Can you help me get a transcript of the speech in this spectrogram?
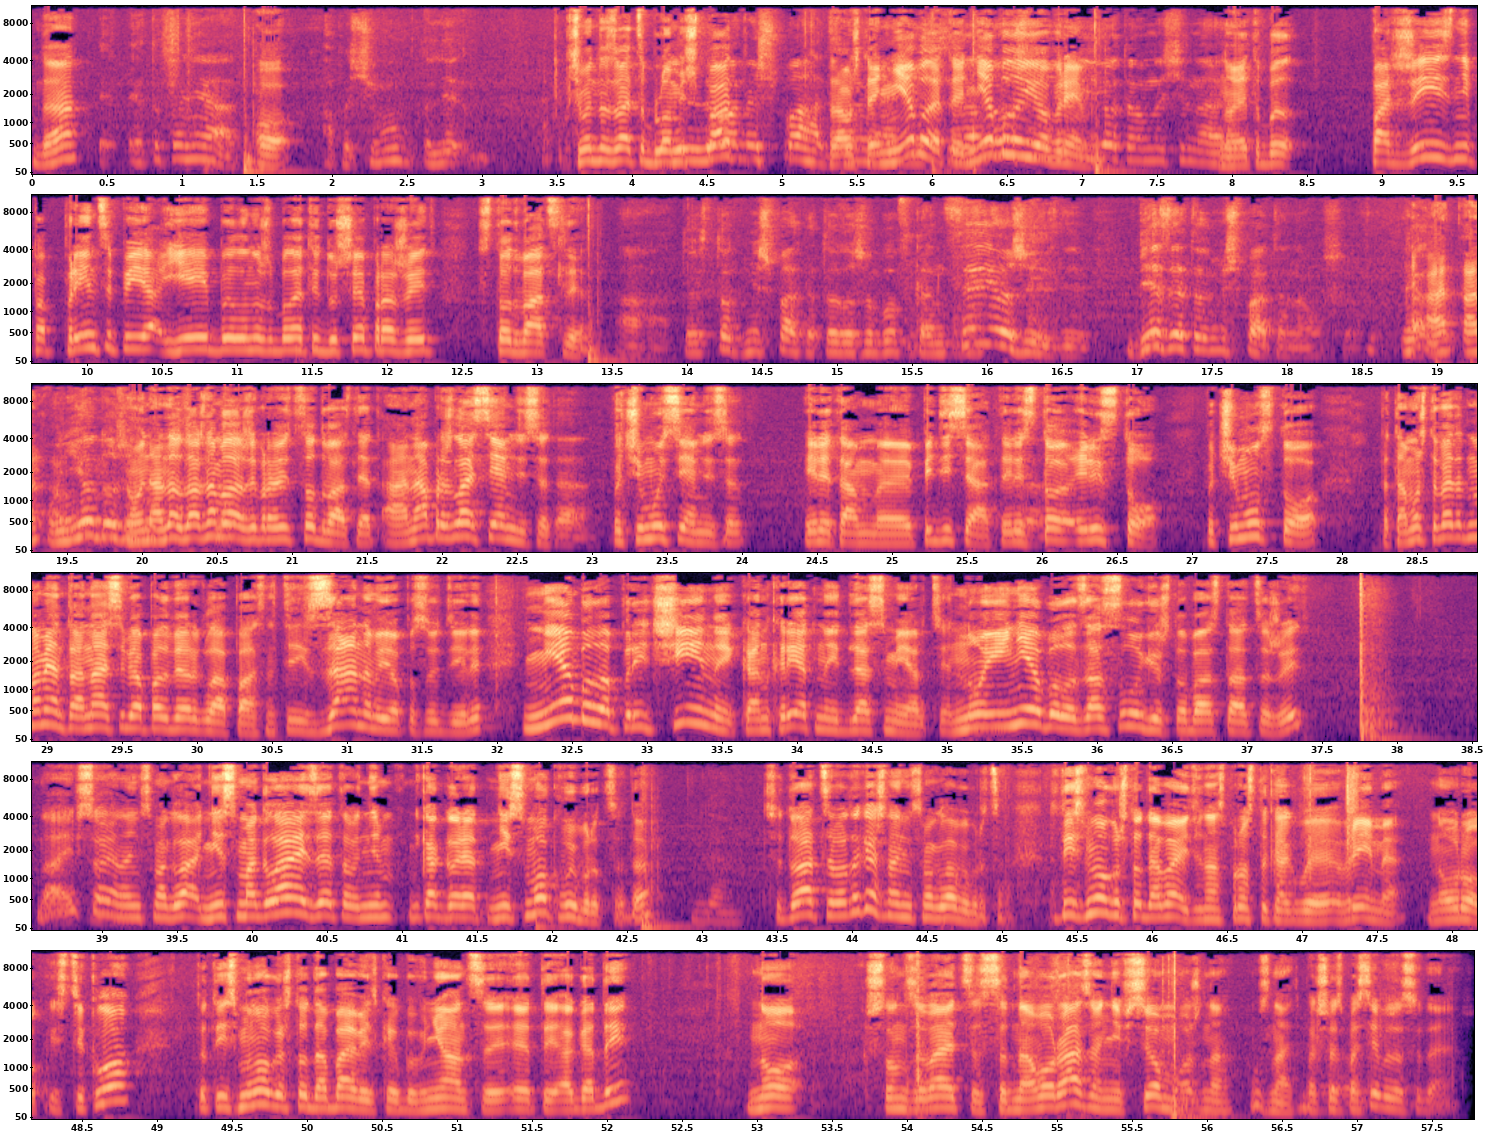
да, Э, Это понятно. о, А почему... почему это называется Мишпат, Потому что не было, это не было не время. Но это был по жизни, по принципе, ей было нужно было этой душе прожить 120 лет. Ага. То есть тот Мишпат, который должен был в конце ее жизни, без этого Мишпата она ушла. А- а- У нее должен Ну, быть она должна была же прожить 120 лет, а она прожила 70. Да. Почему 70? Или там э, 50, или Да. 100, или 100. Почему 100? Потому что в этот момент она себя подвергла опасности, и заново ее посудили. Не было причины конкретной для смерти, но и не было заслуги, чтобы остаться жить. Да, и все, она не смогла, не смогла из этого, не, как говорят, не смог выбраться, да? Да. Ситуация была такая, что она не смогла выбраться. Тут есть много что добавить. У нас просто как бы время на урок истекло. Тут есть много что добавить как бы в нюансы этой агады. Но, что называется, с одного раза не все можно узнать. Большое спасибо, до свидания.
